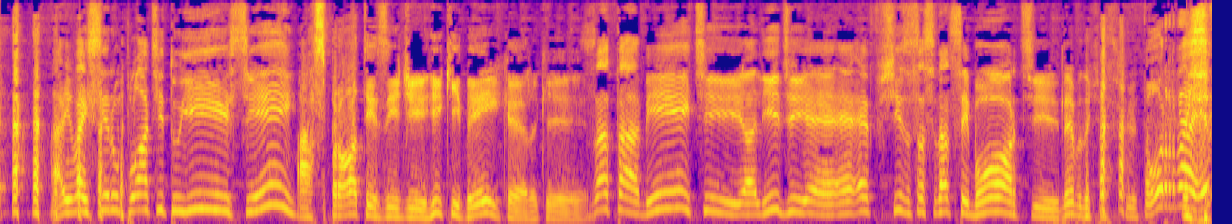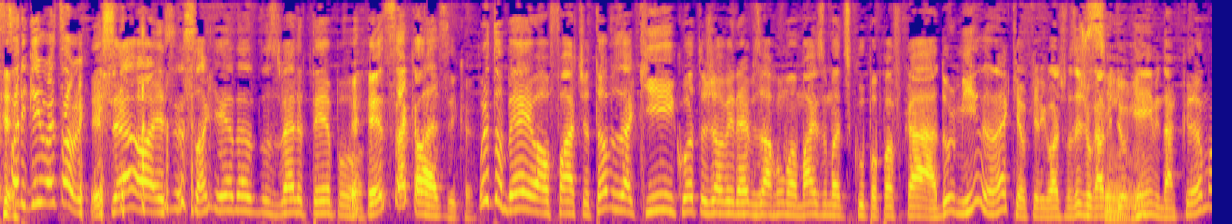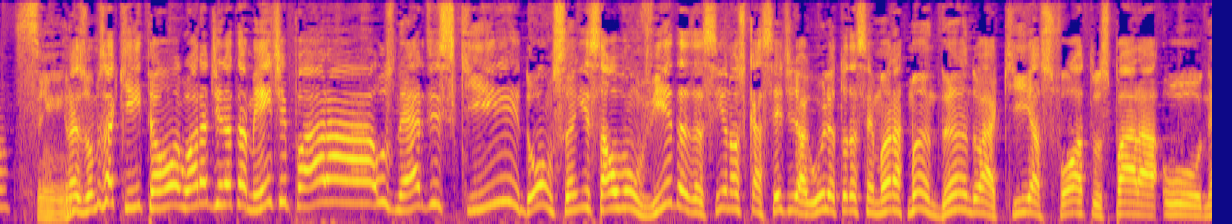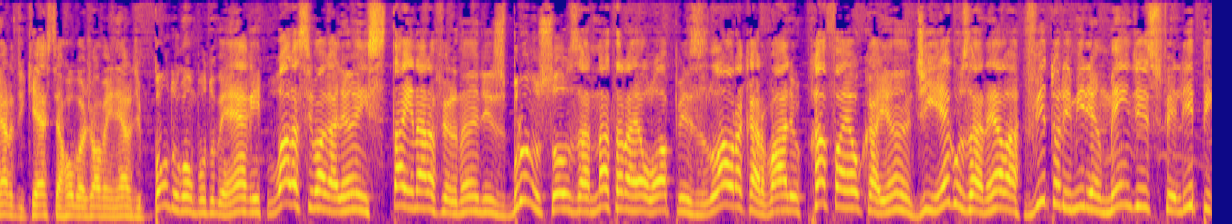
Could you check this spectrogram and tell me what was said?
Aí vai ser um plot twist, hein? As próteses de Rick Baker, que. Exatamente, ali de é, é, FX Assassinato Sem Morte, lembra daquele filme? Porra, essa ninguém vai saber. Esse é, ó, esse é só quem é dos velhos tempos. Essa é clássica. Muito bem, Alfátio, estamos aqui enquanto o Jovem Neves arruma mais uma desculpa pra ficar dormindo, né? Que é o que ele gosta de fazer, jogar Sim. videogame na cama. Sim. E nós vamos aqui, então, agora diretamente para os nerds que doam sangue e salvam vidas, assim, o nosso cacete de agulha toda semana, mandando aqui as fotos para o nerdcast.jovemnerd.com.br Wallace Magalhães, Tainara Fernandes, Bruno Souza, Natanael Lopes, Laura Carvalho, Rafael Caian, Diego Zanella, Vitor e Miriam Mendes, Felipe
